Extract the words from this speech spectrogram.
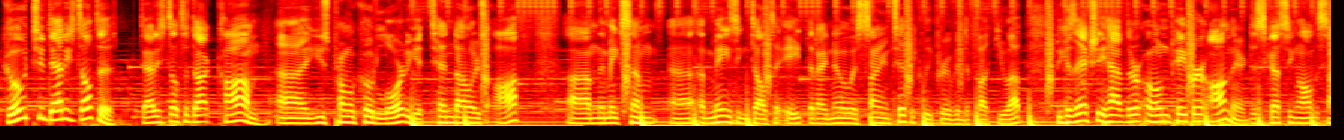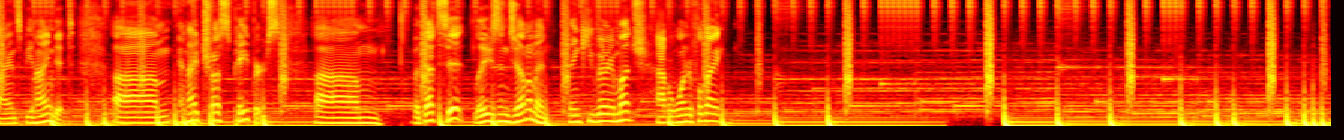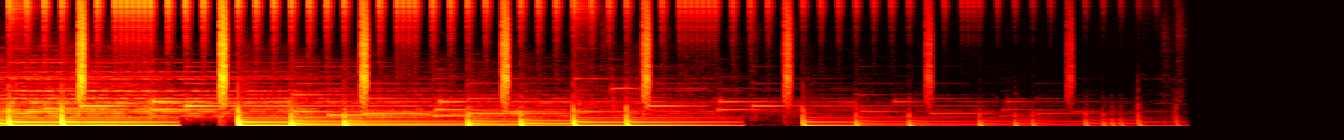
go to Daddy's Delta, daddysdelta.com. Uh, use promo code LORE to get $10 off. Um, they make some uh, amazing Delta 8 that I know is scientifically proven to fuck you up because they actually have their own paper on there discussing all the science behind it. Um, and I trust papers. Um, but that's it, ladies and gentlemen. Thank you very much. Have a wonderful night.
